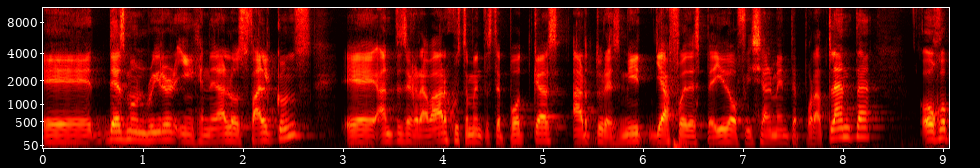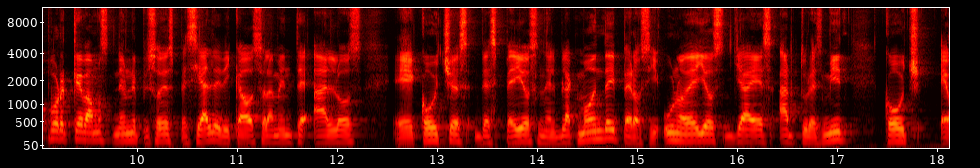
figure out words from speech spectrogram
eh, Desmond Reader y en general los Falcons. Eh, antes de grabar justamente este podcast, Arthur Smith ya fue despedido oficialmente por Atlanta. Ojo porque vamos a tener un episodio especial dedicado solamente a los eh, coaches despedidos en el Black Monday, pero sí, uno de ellos ya es Arthur Smith, coach, eh,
